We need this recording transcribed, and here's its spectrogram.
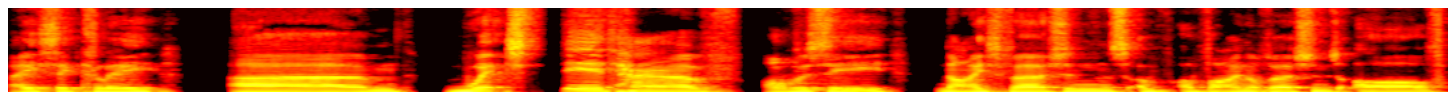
basically. um, which did have obviously nice versions of, of vinyl versions of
